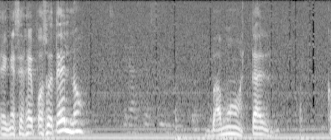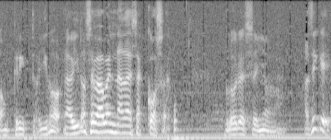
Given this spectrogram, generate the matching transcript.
en ese reposo eterno, vamos a estar con Cristo. Allí no, ahí no se va a ver nada de esas cosas. Gloria al Señor. Así que,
